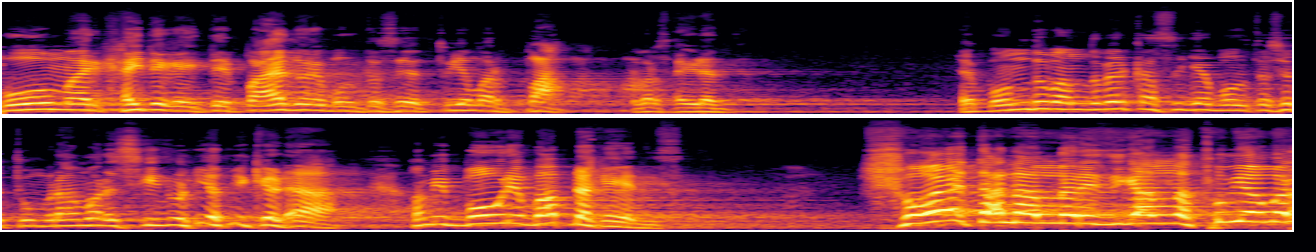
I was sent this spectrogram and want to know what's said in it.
বউ মায়ের খাইতে খাইতে পায়ে ধরে বলতেছে, তুই আমার বাপ, এবার সাইডা দে। বন্ধু বান্ধবের কাছে গিয়ে বলতেছে, তোমরা আমার সিনোনি আমি কেডা? আমি বউরে বাপ ডাকাইয়া দিছি শয়তান আল্লাহ রে জিগা আল্লাহ তুমি আমার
